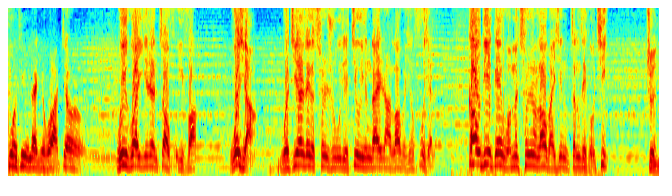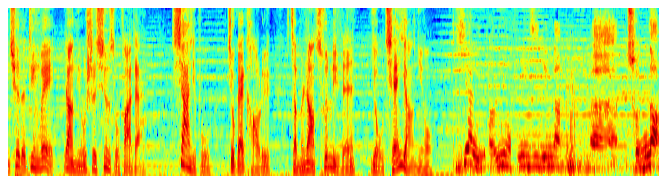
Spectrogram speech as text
过去那句话叫“为官一任，造福一方”，我想我接着这个村书记就应该让老百姓富起来，高低给我们村上老百姓争这口气。准确的定位让牛市迅速发展，下一步就该考虑怎么让村里人有钱养牛。县里头利用扶贫资金呢，呃，存到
